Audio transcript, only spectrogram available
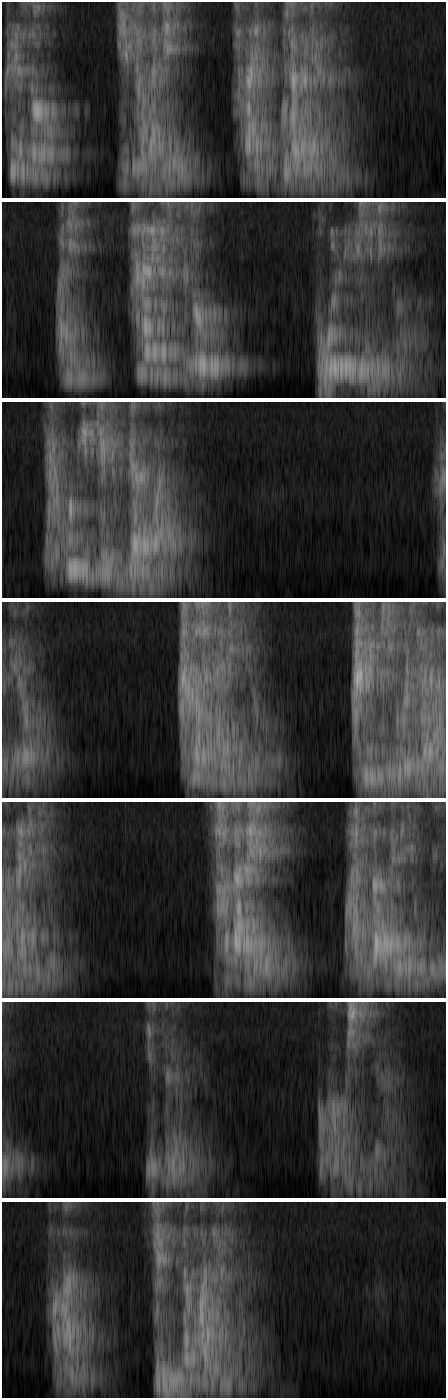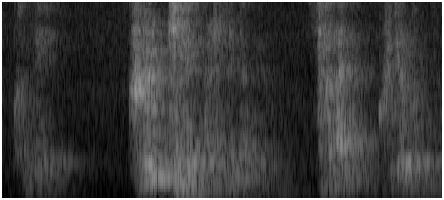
그래서 이 사단이 하나님 모자까지 가잖아요. 아니, 하나님께서 계속 복을 내리시니까 야곱이 이렇게 경배하는 거 아니에요. 그런데요, 그 하나님이요. 그렇게 욥을 사랑하는 하나님이요. 사단의 말도 안 되는 요구에 예스라고 가고 싶은 데 가라. 다만 생명만 하지 마라. 그런데 그렇게 말씀했다고요. 사단이 그대로 갑니다.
